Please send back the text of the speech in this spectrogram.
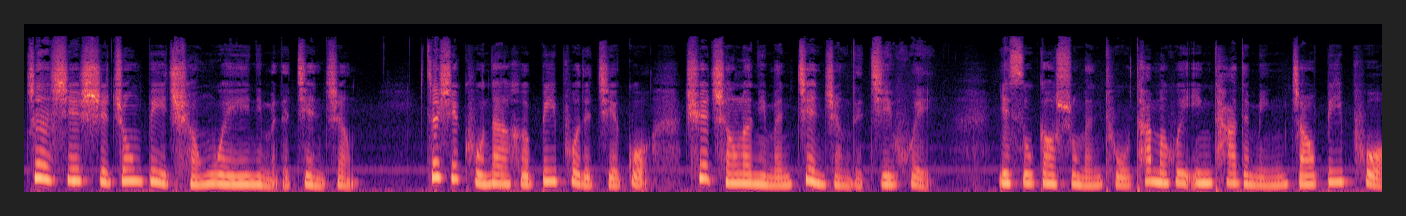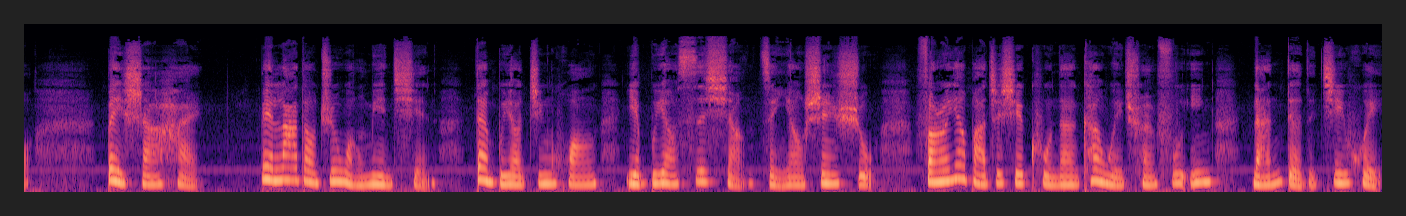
这些事终必成为你们的见证。”这些苦难和逼迫的结果，却成了你们见证的机会。耶稣告诉门徒，他们会因他的名遭逼迫、被杀害、被拉到君王面前，但不要惊慌，也不要思想怎样申诉，反而要把这些苦难看为传福音难得的机会。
